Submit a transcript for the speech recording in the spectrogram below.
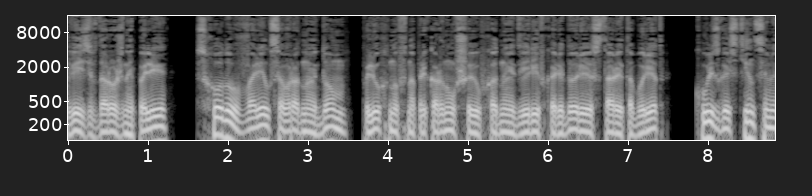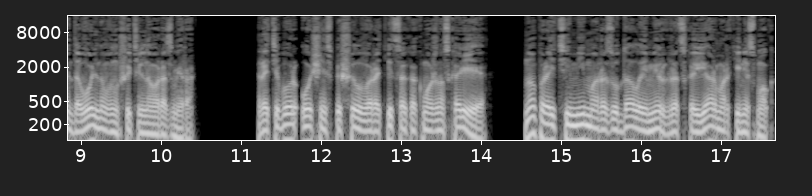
весь в дорожной пыли, сходу ввалился в родной дом, плюхнув на прикорнувший у входной двери в коридоре старый табурет, куль с гостинцами довольно внушительного размера. Ратибор очень спешил воротиться как можно скорее, но пройти мимо разудалой мирградской ярмарки не смог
